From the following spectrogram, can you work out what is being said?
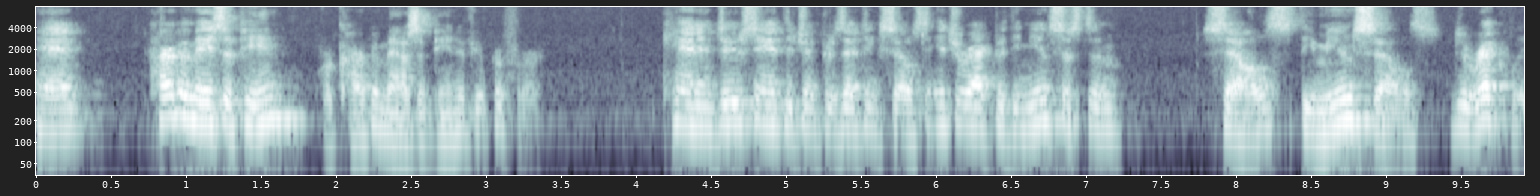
And carbamazepine, or carbamazepine if you prefer, can induce antigen presenting cells to interact with the immune system cells, the immune cells, directly,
